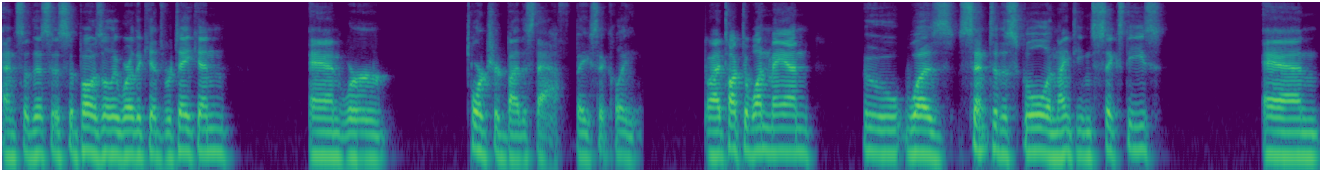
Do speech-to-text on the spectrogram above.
And so this is supposedly where the kids were taken and were tortured by the staff, basically. I talked to one man who was sent to the school in 1960s and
